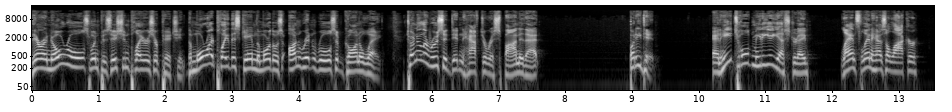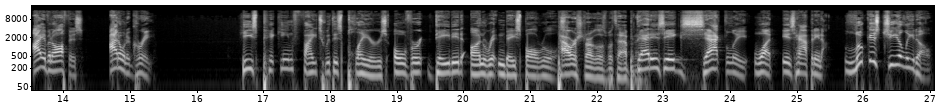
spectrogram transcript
there are no rules when position players are pitching. The more I play this game, the more those unwritten rules have gone away. Tony La Russa didn't have to respond to that, but he did. And he told media yesterday Lance Lynn has a locker. I have an office. I don't agree. He's picking fights with his players over dated, unwritten baseball rules. Power struggle is what's happening. That is exactly what is happening. Lucas Giolito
